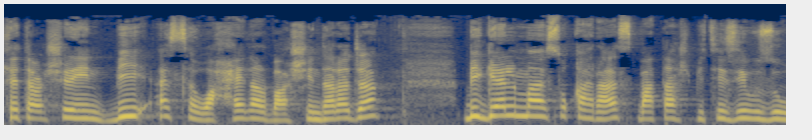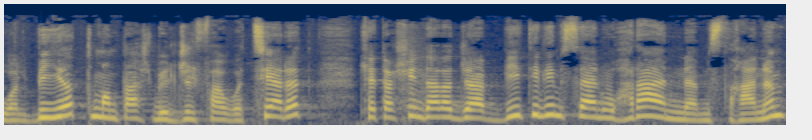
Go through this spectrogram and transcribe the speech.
23 بالسواحل 24 درجة. بقلمة سقراء 17 بتيزي وزول بيض 18 بالجلفة وتيارت 23 درجة بتلمسان وهران مستغانم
